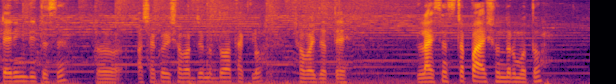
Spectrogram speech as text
ট্রেনিং দিতেছে। তো আশা করি সবার জন্য দোয়া থাকল। সবাই যাতে লাইসেন্সটা পায় সুন্দর মতো।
